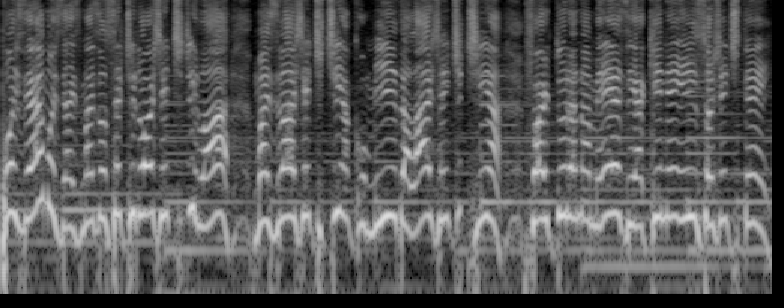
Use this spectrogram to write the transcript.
Pois é, Moisés, mas você tirou a gente de lá, mas lá a gente tinha comida, lá a gente tinha fartura na mesa, e aqui nem isso a gente tem.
